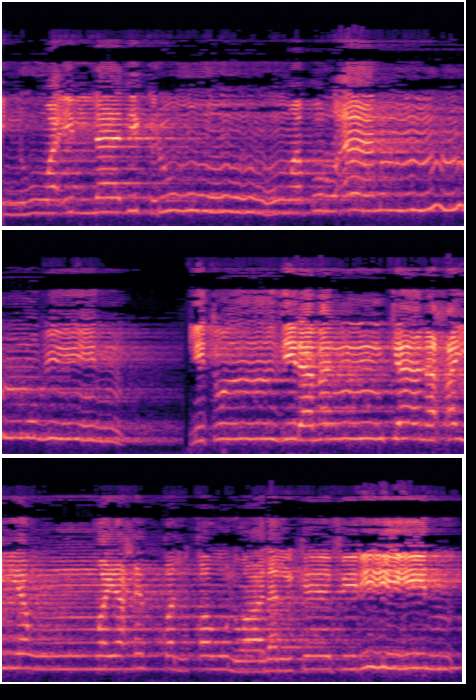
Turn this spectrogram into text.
إن هو إلا ذكر وقرآن مبين. لتنذر من كان حيا ويحق القول على الكافرين.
